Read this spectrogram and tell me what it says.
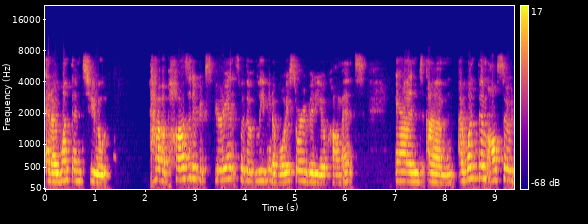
and I want them to have a positive experience with leaving a voice or a video comment. And um, I want them also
